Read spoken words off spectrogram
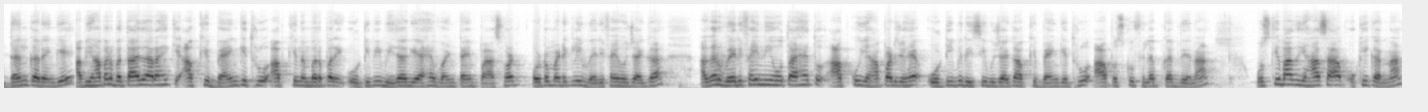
डन करेंगे। अब यहाँ पर बताया जा रहा है कि आपके बैंक के थ्रू आपके नंबर पर एक ओटीपी भेजा गया है one time password automatically verify हो जाएगा। अगर वेरीफाई नहीं होता है तो आपको यहाँ पर जो है ओटीपी रिसीव हो जाएगा आपके बैंक के थ्रू आप उसको फिलअप कर देना। उसके बाद यहाँ से आप ओके करना।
